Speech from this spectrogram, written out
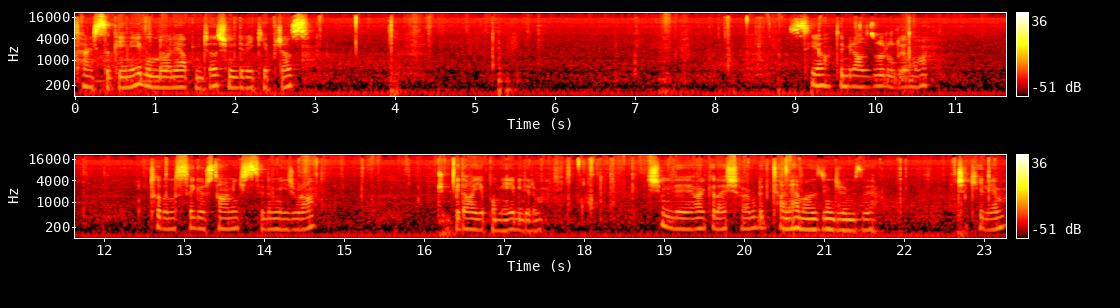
Ters sık iğneyi bunu da öyle yapmayacağız. Şimdi direkt yapacağız. Siyah da biraz zor oluyor ama tabanı size göstermek istedim mecburen. Çünkü bir daha yapamayabilirim. Şimdi arkadaşlar burada bir tane hemen zincirimizi çekelim.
